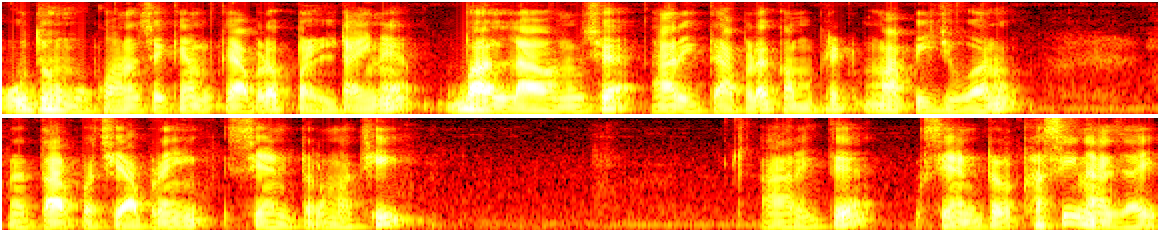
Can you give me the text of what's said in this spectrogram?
ઊંધો મૂકવાનો છે. કેમ કે આપણે પલટાઈને બહાર લાવવાનું છે. આ રીતે આપણે કમ્પ્લીટ માપી જોવાનું. અને ત્યાર પછી આપણે અહીં સેન્ટરમાંથી આ રીતે સેન્ટર ખસી ના જાય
